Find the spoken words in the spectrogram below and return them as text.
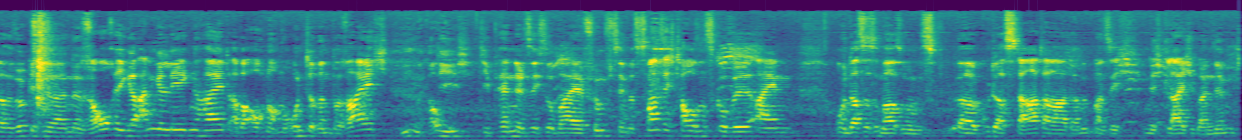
Also wirklich eine, eine, rauchige Angelegenheit, aber auch noch im unteren Bereich. Mm, die, die pendelt sich so bei 15.000 bis 20.000 Scoville ein. Und das ist immer so ein äh, guter Starter, damit man sich nicht gleich übernimmt.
